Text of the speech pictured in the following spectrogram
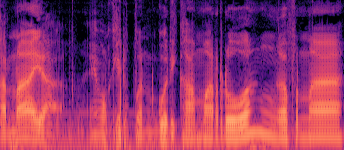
karena ya emang kehidupan gue di kamar doang nggak pernah.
